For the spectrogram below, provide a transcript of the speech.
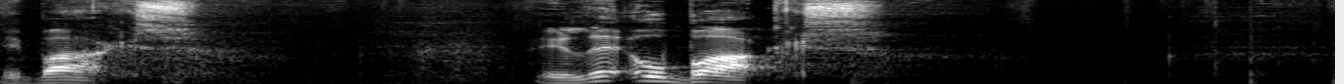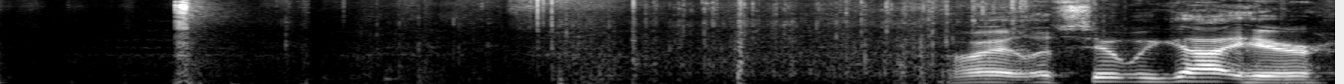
A box. A little box. All right, let's see what we got here.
